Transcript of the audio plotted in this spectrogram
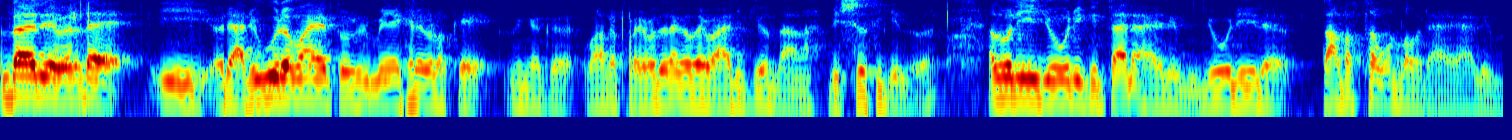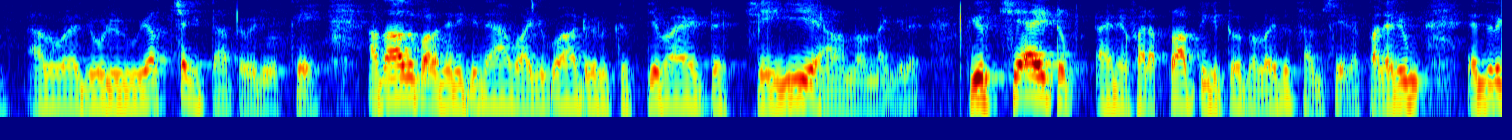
എന്തായാലും ഇവരുടെ ഈ ഒരു അനുകൂലമായ തൊഴിൽ മേഖലകളൊക്കെ നിങ്ങൾക്ക് വളരെ പ്രയോജനകരമായിരിക്കുമെന്നാണ് വിശ്വസിക്കുന്നത്. അതുപോലെ ഈ ജോലി കിട്ടാനായാലും ജോലിയിൽ തടസ്സമുള്ളവരായാലും അതുപോലെ ജോലിയിൽ ഉയർച്ച കിട്ടാത്തവരുമൊക്കെ അതാത് പറഞ്ഞിരിക്കുന്ന ആ വഴിപാടുകൾ കൃത്യമായിട്ട് ചെയ്യുകയാണെന്നുണ്ടെങ്കിൽ തീർച്ചയായിട്ടും അതിന് ഫലപ്രാപ്തി കിട്ടുമെന്നുള്ളതിന് സംശയമില്ല. പലരും എന്റെ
